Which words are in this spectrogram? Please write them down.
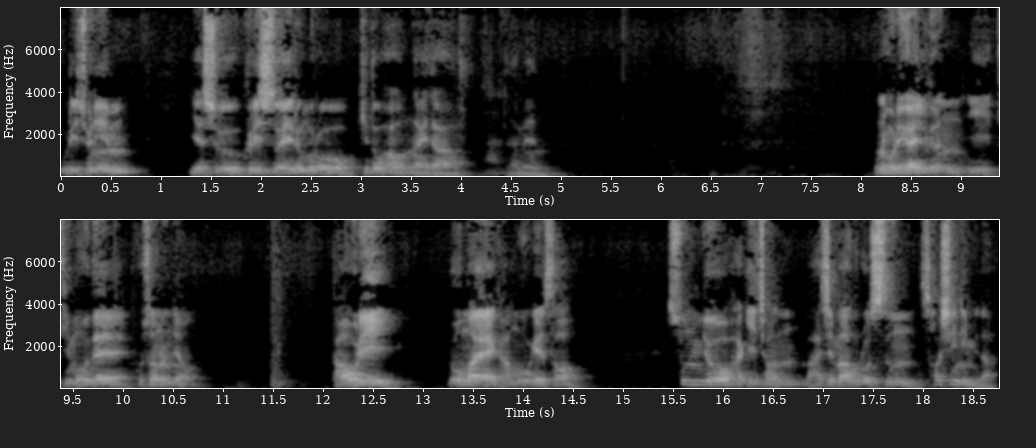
우리 주님 예수 그리스도의 이름으로 기도하옵나이다. 아멘. 오늘 우리가 읽은 이 디모데 후서는요. 바울이 로마의 감옥에서 순교하기 전 마지막으로 쓴 서신입니다.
